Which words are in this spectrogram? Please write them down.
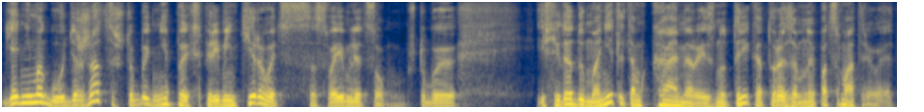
я не могу удержаться, чтобы не поэкспериментировать со своим лицом, чтобы и всегда думаю, а нет ли там камера изнутри, которая за мной подсматривает.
